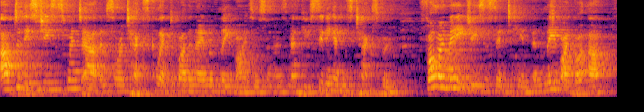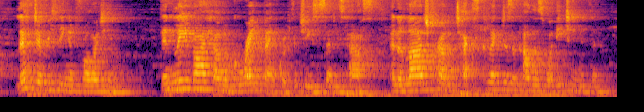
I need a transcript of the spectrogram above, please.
After this, Jesus went out and saw a tax collector by the name of Levi, who's also known as Matthew, sitting at his tax booth. Follow me, Jesus said to him. And Levi got up, left everything, and followed him. Then Levi held a great banquet for Jesus at his house, and a large crowd of tax collectors and others were eating with them.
